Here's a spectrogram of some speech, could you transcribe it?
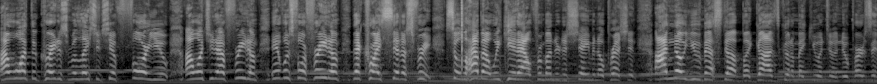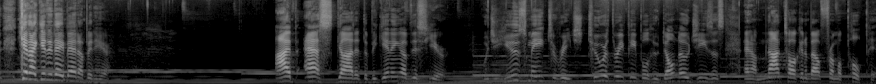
I want the greatest relationship for you. I want you to have freedom. It was for freedom that Christ set us free. So, how about we get out from under the shame and oppression? I know you messed up, but God's going to make you into a new person. Can I get an amen up in here? I've asked God at the beginning of this year, would you use me to reach two or three people who don't know Jesus? And I'm not talking about from a pulpit.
